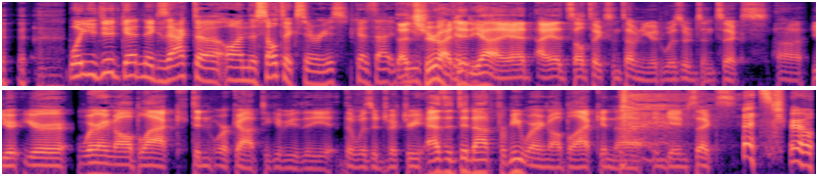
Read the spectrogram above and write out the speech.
well, you did get an exacta on the Celtics series because that. That's true. I did. Yeah, I had I had Celtics in seven. You had Wizards in six. Uh, you're you're wearing all black didn't work out to give you the the Wizards victory, as it did not for me wearing all black in uh, in Game Six. that's true.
